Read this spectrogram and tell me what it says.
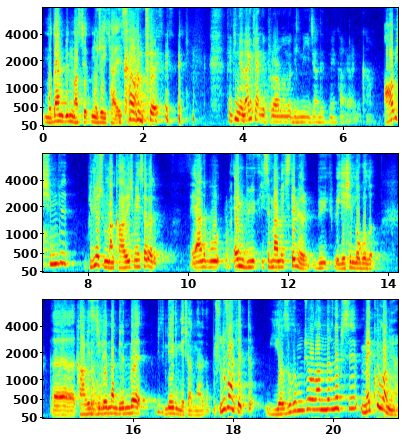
Modern bir Nasrettin Hoca hikayesi. Kaan T. Peki neden kendi programlama dilini icat etmeye karar verdin Kaan? Abi şimdi biliyorsun ben kahve içmeyi severim. Yani bu en büyük isim vermek istemiyorum. Büyük yeşil logolu e, kahve zicirlerinden birinde birindeydim geçenlerde. Şunu fark ettim. Yazılımcı olanların hepsi Mac kullanıyor.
